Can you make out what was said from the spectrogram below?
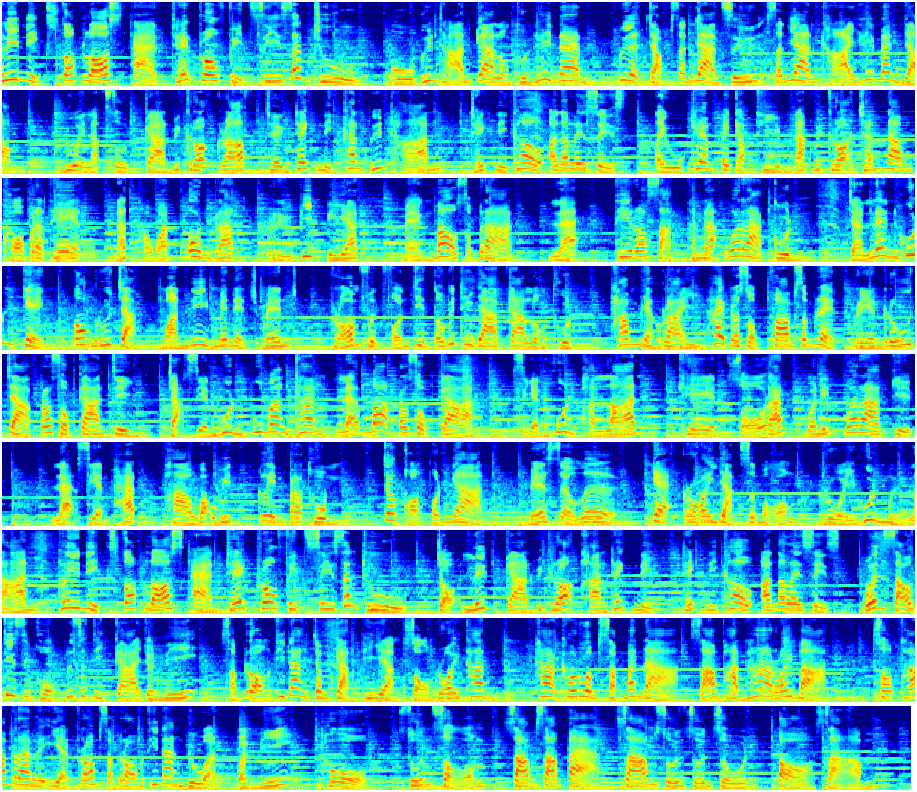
คลินิก Stop Loss and Take Profit Season 2 ปูพื้นฐานการลงทุนให้แน่น เพื่อจับสัญญาณซื้อสัญญาณขายให้แม่นยำ ด้วยหลักสูตรการวิเคราะห์กราฟ เชิงเทคนิคขั้นพื้นฐาน Technical Analysis ติวเข้มไปกับทีมนักวิเคราะห์ชั้นนำของประเทศ นัทวัฒน์อ้นรัตหรือพี่เปียก แมงเม่าสำราญ และธีรศักดิ์ธนวรากุล จะเล่นหุ้นเก่งต้องรู้จัก Money Management พร้อมฝึกฝนจิตวิทยาการลงทุนทำอย่างไรให้ประสบความสำเร็จเรียนรู้จากประสบการณ์จริง จากเซียนหุ้นผู้มั่งคั่งและมากประสบการณ์ ซียนหุ้นพันล้าน เคนโสรัตวณิชวรากิจ และเซียนแพทภาววิทย์กลิ่นประทุม เจ้าของผลงานเบสเซลเลอร์แกะรอยหยักสมองรวยหุ้นหมื่นล้าน Clinic Stop Loss and Take Profit Season 2 เจาะลึกการวิเคราะห์ทางเทคนิค Technical Analysis วันเสาร์ที่ 16 พฤศจิกายนนี้ สำรองที่นั่งจำกัดเพียง 200 ท่าน ค่าเข้าร่วมสัมมนา 3,500 บาท สอบถามรายละเอียดพร้อมสำรองที่นั่งด่วน วันนี้ โทร 02 338 3000 ต่อ 3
